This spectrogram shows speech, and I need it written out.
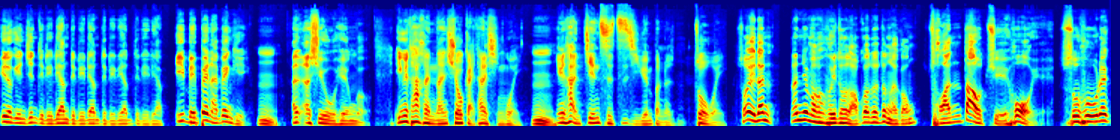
伊就认真直直念，直直念，直直念，直直念，伊袂变来变去。嗯，啊啊，修行无，因为他很难修改他的行为。嗯，因为他很坚持自己原本的作为。所以咱咱这么回头老过头转来讲，传道解惑也。师傅咧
